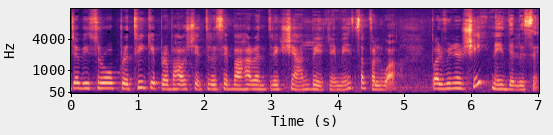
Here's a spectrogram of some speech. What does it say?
जब इसरो पृथ्वी के प्रभाव क्षेत्र से बाहर अंतरिक्ष यान भेजने में सफल हुआ। परवीनर सिंह नई दिल्ली से।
